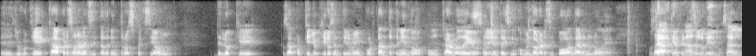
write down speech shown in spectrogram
eh, yo creo que cada persona necesita hacer introspección de lo que, o sea, ¿por qué yo quiero sentirme importante teniendo un carro de Sí. 85 mil dólares y puedo andar en uno de... O que, sea, que al final hace lo mismo. O sea, el-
